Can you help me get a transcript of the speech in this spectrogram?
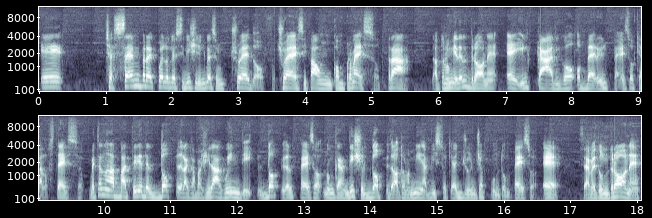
e c'è sempre quello che si dice in inglese un trade-off, cioè si fa un compromesso tra l'autonomia del drone e il carico, ovvero il peso che ha lo stesso. Mettendo una batteria del doppio della capacità, quindi il doppio del peso, non garantisce il doppio dell'autonomia, visto che aggiunge appunto un peso. E se avete un drone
